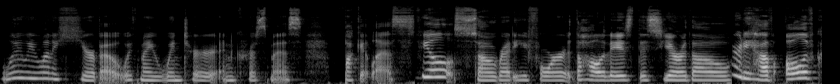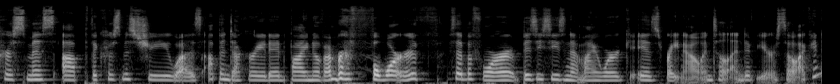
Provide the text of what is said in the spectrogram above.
What do we want to hear about with my winter and Christmas bucket list. Feel so ready for the holidays this year though. I already have all of Christmas up. The Christmas tree was up and decorated by November 4th. I've said before, busy season at my work is right now until end of year. So I kind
